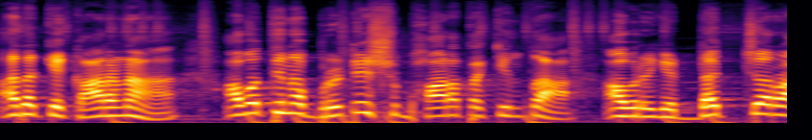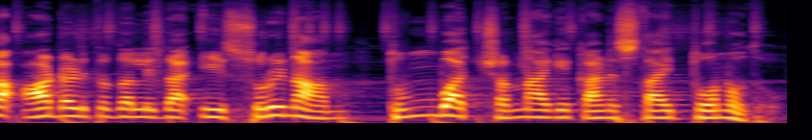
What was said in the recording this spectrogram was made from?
ಅದಕ್ಕೆ ಕಾರಣ ಅವತ್ತಿನ ಬ್ರಿಟಿಷ್ ಭಾರತಕ್ಕಿಂತ ಅವರಿಗೆ ಡಚ್ಚರ ಆಡಳಿತದಲ್ಲಿದ್ದ ಈ ಸುರಿನಾಮ್ ತುಂಬ ಚೆನ್ನಾಗಿ ಕಾಣಿಸ್ತಾ ಇತ್ತು ಅನ್ನೋದು.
